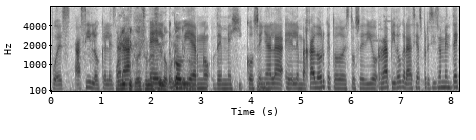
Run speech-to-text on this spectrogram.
pues asilo que les dará Político, el político. gobierno de México. Señala el embajador que todo esto se dio rápido gracias precisamente precisamente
